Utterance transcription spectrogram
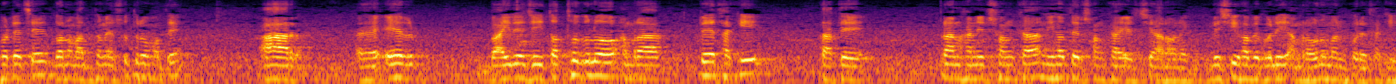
ঘটেছে গণমাধ্যমের সূত্র মতে। আর এর বাইরে যেই তথ্যগুলো আমরা পেয়ে থাকি, তাতে প্রাণহানির সংখ্যা, নিহতের সংখ্যা এর চেয়ে আরও অনেক বেশি হবে বলেই আমরা অনুমান করে থাকি।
